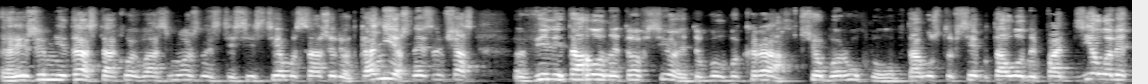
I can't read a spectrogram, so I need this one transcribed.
режим не даст такой возможности, систему сожрет. Конечно, если бы сейчас ввели талоны, то все, это был бы крах, все бы рухнуло, потому что все бы талоны подделали,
